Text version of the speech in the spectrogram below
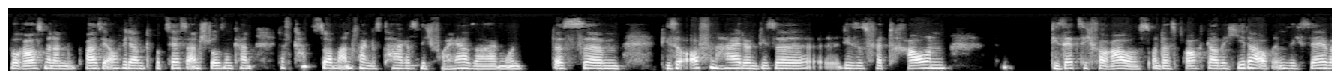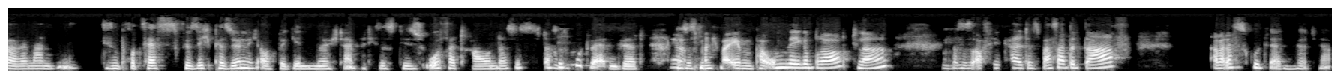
woraus man dann quasi auch wieder einen Prozess anstoßen kann. Das kannst du am Anfang des Tages nicht vorhersagen. Und das, ähm, diese Offenheit und diese, dieses Vertrauen, die setzt sich voraus. Und das braucht, glaube ich, jeder auch in sich selber, wenn man diesen Prozess für sich persönlich auch beginnen möchte. Einfach dieses, dieses Urvertrauen, dass es, dass mhm. es gut werden wird. Ja. Dass es manchmal eben ein paar Umwege braucht, klar. Mhm. Dass es auch viel kaltes Wasser bedarf. Aber dass es gut werden wird, ja.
